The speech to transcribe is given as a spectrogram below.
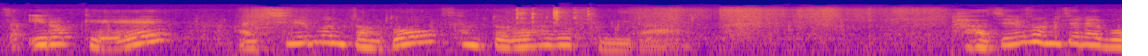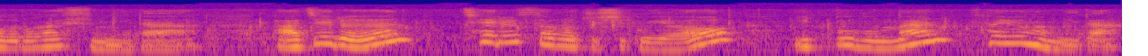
자, 이렇게 한 7분 정도 삶도록 하겠습니다. 바질 손질해 보도록 하겠습니다. 바질은 채를 썰어 주시고요. 잎부분만 사용합니다.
